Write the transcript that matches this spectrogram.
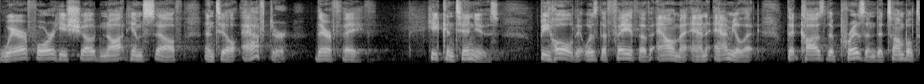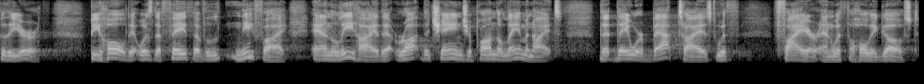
Wherefore he showed not himself until after their faith. He continues, Behold, it was the faith of Alma and Amulek that caused the prison to tumble to the earth. Behold, it was the faith of Nephi and Lehi that wrought the change upon the Lamanites, that they were baptized with fire and with the Holy Ghost.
